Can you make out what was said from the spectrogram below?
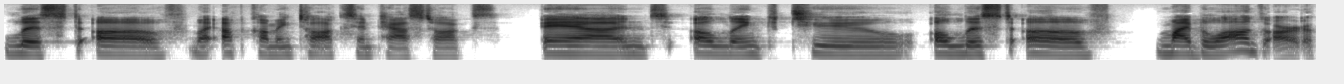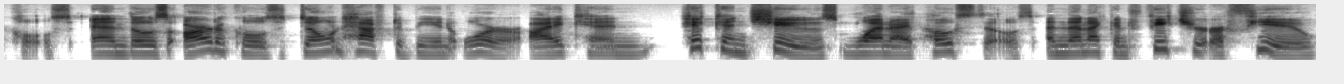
list of my upcoming talks and past talks, and a link to a list of my blog articles. And those articles don't have to be in order. I can pick and choose when I post those, and then I can feature a few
